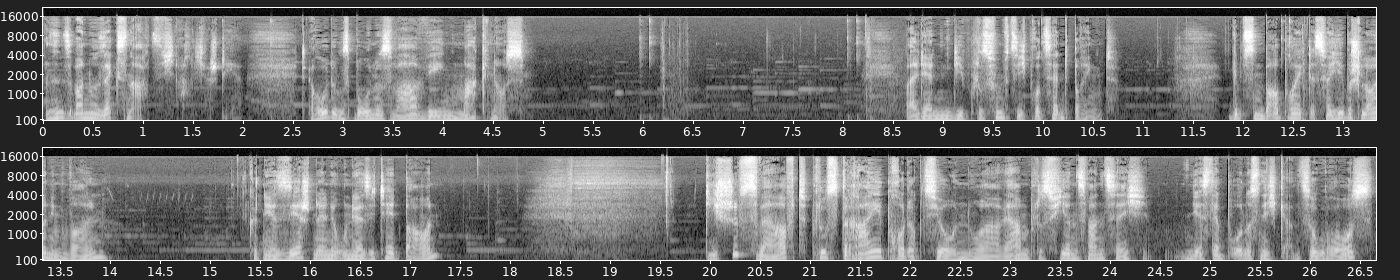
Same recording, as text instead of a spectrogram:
Dann sind es aber nur 86. Ach, ich verstehe. Der Rodungsbonus war wegen Magnus. Weil der die plus 50% bringt. Gibt es ein Bauprojekt, das wir hier beschleunigen wollen? Wir könnten ja sehr schnell eine Universität bauen. Die Schiffswerft plus 3 Produktion nur. Wir haben plus 24. Hier ist der Bonus nicht ganz so groß.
